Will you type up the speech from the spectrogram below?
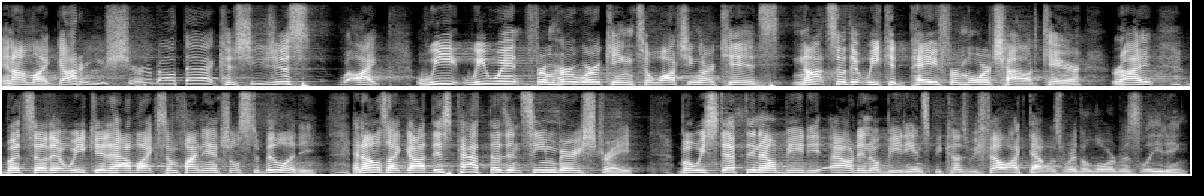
And I'm like, God, are you sure about that? Because she just, like, we, we went from her working to watching our kids, not so that we could pay for more childcare, right? But so that we could have like some financial stability. And I was like, God, this path doesn't seem very straight. But we stepped in out in obedience because we felt like that was where the Lord was leading.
